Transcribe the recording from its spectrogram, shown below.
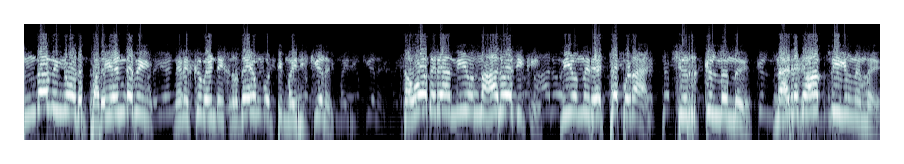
എന്താ നിന്നോട് പറയേണ്ടത്? നിനക്ക് വേണ്ടി ഹൃദയം പൊട്ടി മരിക്കണം. സഹോദര നീ ഒന്ന് ആലോചിക്ക്. നീ ഒന്ന് രക്ഷപ്പെടാൻ. ചെറുക്കിൽ നിന്ന് നരകാഗ്നിയിൽ നിന്ന്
